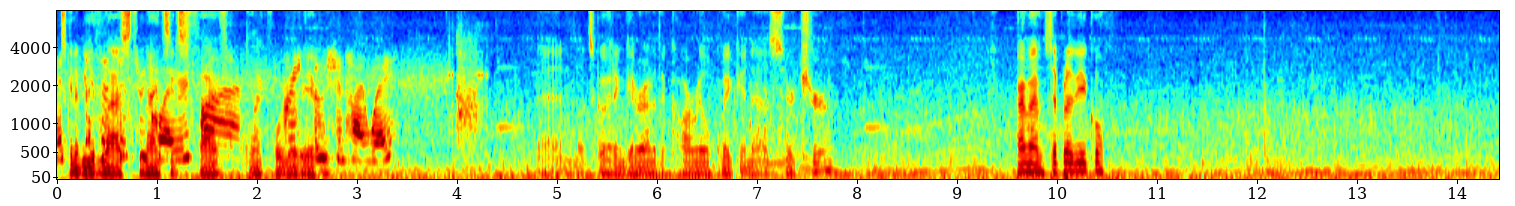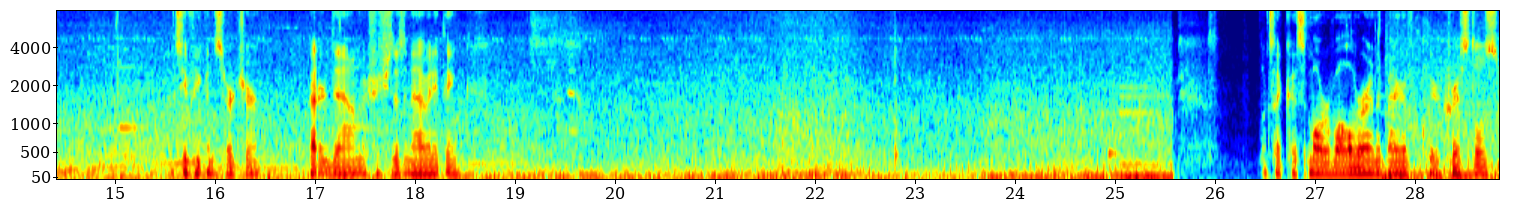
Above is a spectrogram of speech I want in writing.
It's gonna be last 965 on Black Great vehicle. Ocean Highway. Let's go ahead and get her out of the car real quick and uh, search her. Alright, ma'am, step out of the vehicle. Let's see if we can search her. Pat her down, make sure she doesn't have anything. Looks like a small revolver and a bag of clear crystals.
